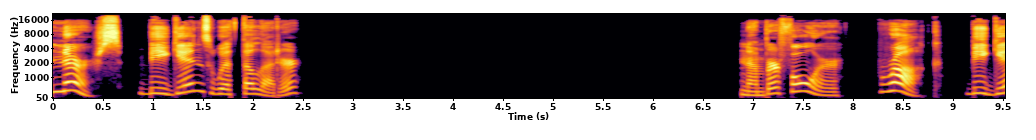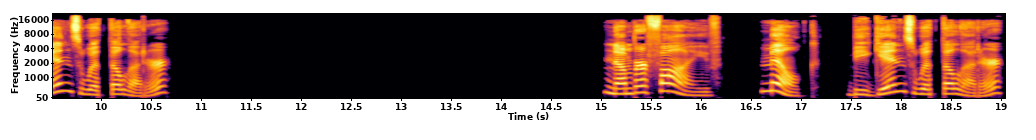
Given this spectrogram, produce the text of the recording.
Nurse begins with the letter Number 4. Rock begins with the letter Number 5. Milk begins with the letter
